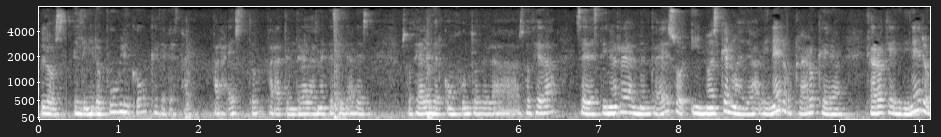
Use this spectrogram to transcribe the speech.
los, el dinero público que debe estar para esto, para atender a las necesidades sociales del conjunto de la sociedad, se destine realmente a eso. Y no es que no haya dinero, claro que, claro que hay dinero,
